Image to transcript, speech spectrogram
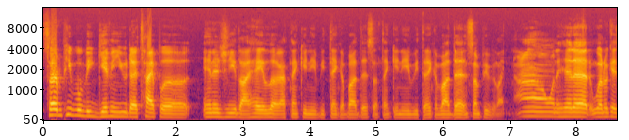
certain people be giving you that type of energy like hey look i think you need to be thinking about this i think you need to be thinking about that and some people like i don't want to hear that what okay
